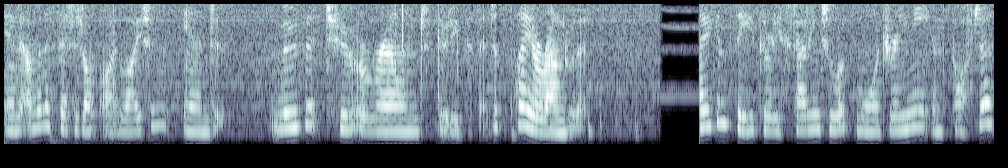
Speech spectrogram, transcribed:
And I'm going to set it on eye lighten and move it to around 30%. Just play around with it. Now you can see it's already starting to look more dreamy and softer.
